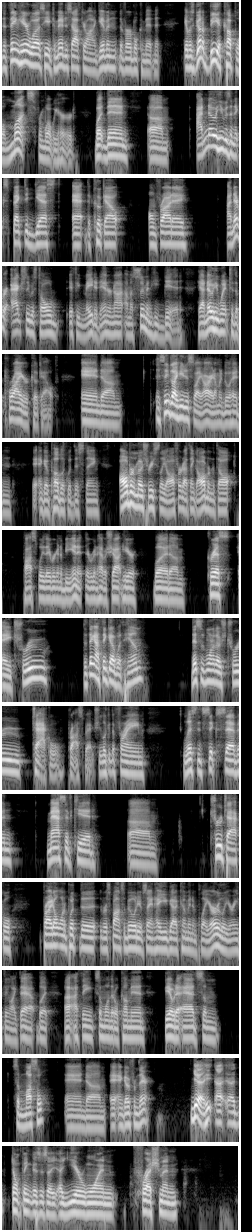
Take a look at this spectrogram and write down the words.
the thing here was he had committed to South Carolina, given the verbal commitment it was going to be a couple of months from what we heard. But then um, I know he was an expected guest at the cookout on Friday. I never actually was told if he made it in or not. I'm assuming he did. Yeah, I know he went to the prior cookout. And um, it seems like he just like, all right, I'm going to go ahead and and go public with this thing. Auburn most recently offered. I think Auburn thought possibly they were going to be in it. They were going to have a shot here. But um, Chris, a true, the thing I think of with him, this is one of those true tackle prospects. You look at the frame, listed six seven, massive kid, um, true tackle. Probably don't want to put the, responsibility of saying, "Hey, you got to come in and play early" or anything like that. But uh, I think someone that'll come in, be able to add some some muscle and um, and go from there. Yeah, he, I, I, don't think this is a, a year one freshman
